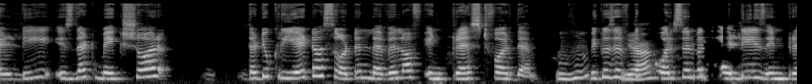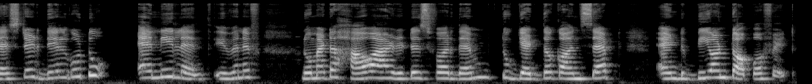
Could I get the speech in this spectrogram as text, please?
ld is that make sure that you create a certain level of interest for them Mm-hmm. because if the person with ld is interested they'll go to any length even if no matter how hard it is for them to get the concept and be on top of it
